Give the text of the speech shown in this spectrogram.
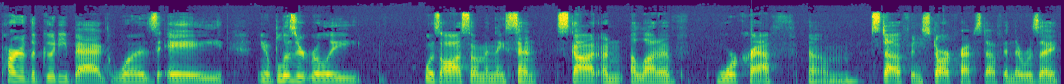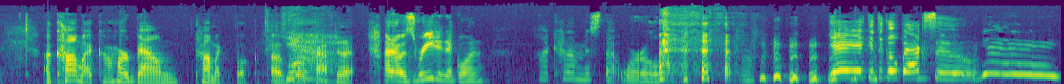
Part of the goodie bag was a you know Blizzard really was awesome, and they sent Scott a, a lot of Warcraft um, stuff and Starcraft stuff, and there was a a comic, a hardbound comic book of Yeah. Warcraft, and I, and I was reading it, going, I kind of miss that world. Yay! I get to go back soon! Yay!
